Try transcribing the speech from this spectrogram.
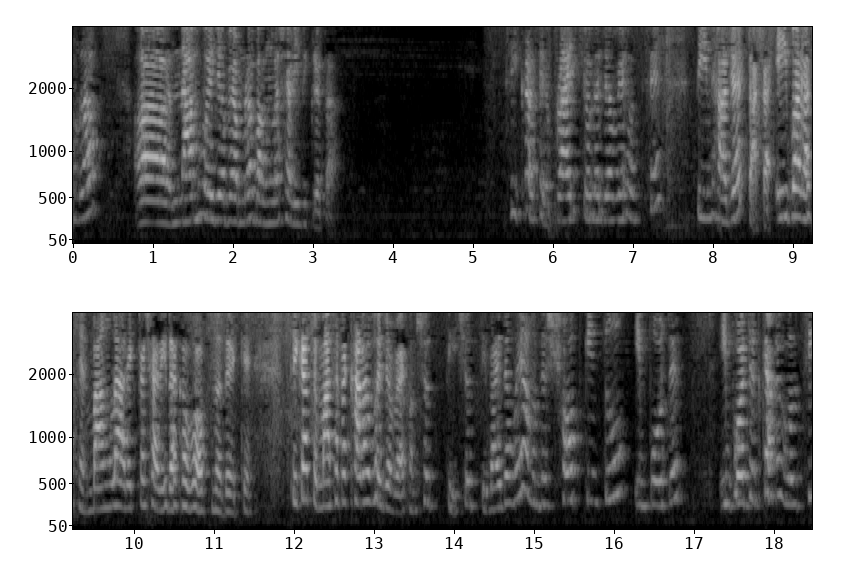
আমরা নাম হয়ে যাবে আমরা বাংলা শাড়ি বিক্রেতা। ঠিক আছে প্রাইস চলে যাবে হচ্ছে তিন হাজার টাকা। এইবার আসেন, বাংলা আরেকটা শাড়ি দেখাবো আপনাদেরকে। ঠিক আছে, মাথাটা খারাপ হয়ে যাবে এখন, সত্যি সত্যি। বাই দ্য ওয়ে আমাদের সব কিন্তু ইম্পোর্টেড ইম্পোর্টেড কে আমি বলছি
